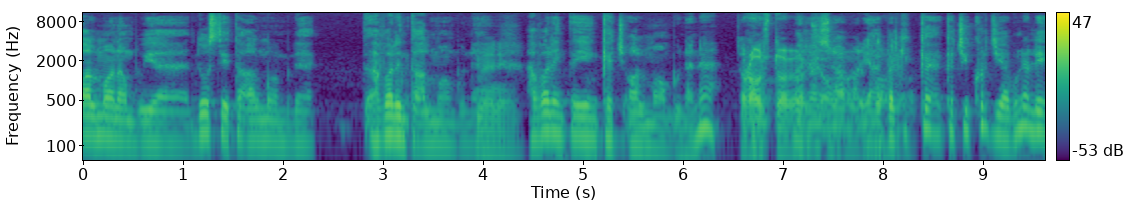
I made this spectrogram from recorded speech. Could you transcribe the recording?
ئالمانان بووە دۆستی تا ئالمان بنە هەواڵین تا ئالمان بوون هەواڵین تا یەن کەچ ئالمان بوونە نە بەلکی کەچی کوردیا بوونە لێ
